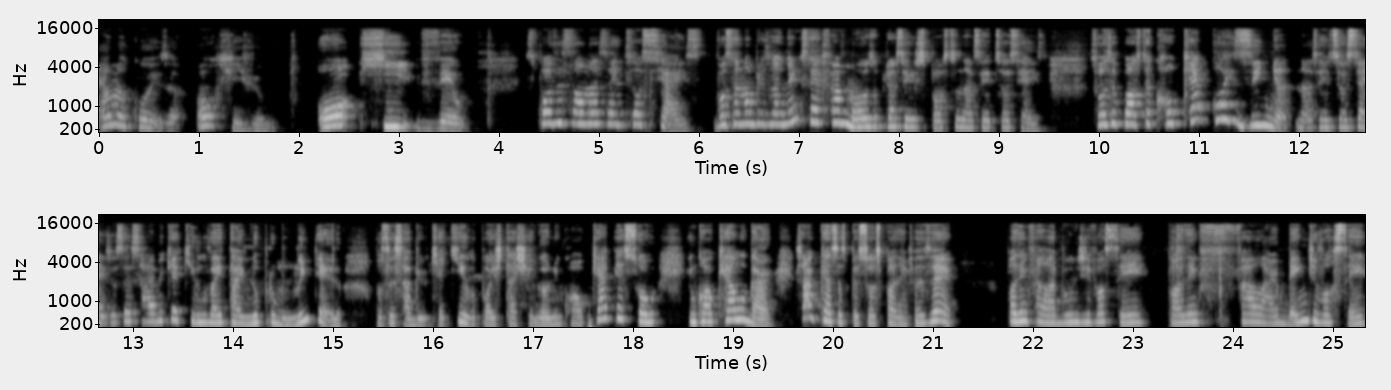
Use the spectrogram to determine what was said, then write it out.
é uma coisa horrível. Horrível. Exposição nas redes sociais. Você não precisa nem ser famoso para ser exposto nas redes sociais. Se você posta qualquer coisinha nas redes sociais, você sabe que aquilo vai estar tá indo pro mundo inteiro. Você sabe que aquilo pode estar tá chegando em qualquer pessoa, em qualquer lugar. Sabe o que essas pessoas podem fazer? Podem falar bom de você, podem falar bem de você,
